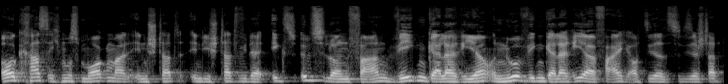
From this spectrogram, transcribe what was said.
oh krass, ich muss morgen mal in, Stadt, in die Stadt wieder XY fahren, wegen Galeria und nur wegen Galeria fahre ich auch dieser, zu dieser Stadt.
